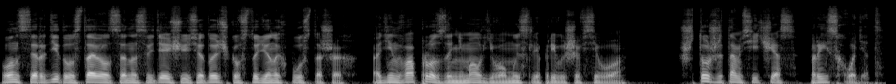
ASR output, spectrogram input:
Он сердито уставился на светящуюся точку в студенных пустошах. Один вопрос занимал его мысли превыше всего. Что же там сейчас происходит?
